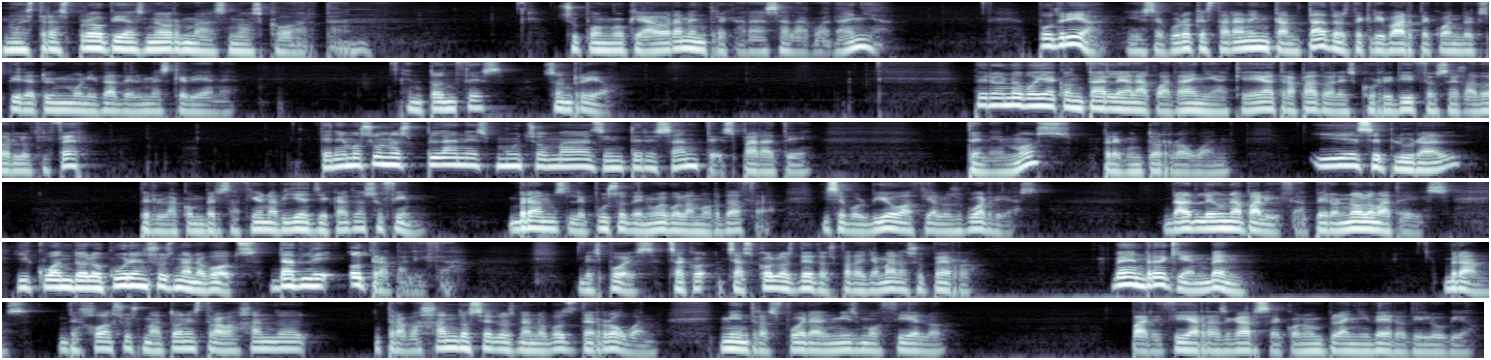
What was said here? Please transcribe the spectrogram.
Nuestras propias normas nos coartan. Supongo que ahora me entregarás a la guadaña. Podría, y seguro que estarán encantados de cribarte cuando expire tu inmunidad el mes que viene. Entonces sonrió. Pero no voy a contarle a la guadaña que he atrapado al escurridizo segador Lucifer. Tenemos unos planes mucho más interesantes para ti. ¿Tenemos? preguntó Rowan. ¿Y ese plural? Pero la conversación había llegado a su fin. Brahms le puso de nuevo la mordaza y se volvió hacia los guardias. Dadle una paliza, pero no lo matéis. Y cuando lo curen sus nanobots, dadle otra paliza. Después chascó los dedos para llamar a su perro. Ven, Requiem, ven. Brahms dejó a sus matones trabajando, trabajándose los nanobots de Rowan, mientras fuera el mismo cielo. Parecía rasgarse con un plañidero diluvio.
